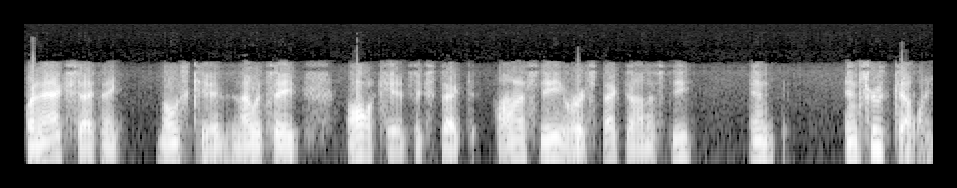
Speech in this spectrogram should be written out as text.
When actually I think most kids, and I would say all kids, expect honesty or respect honesty and and truth telling,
